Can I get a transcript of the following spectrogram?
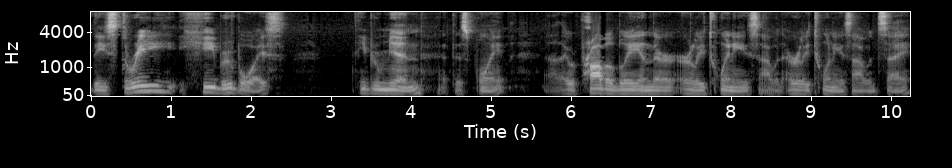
these three Hebrew boys, Hebrew men at this point. Uh, they were probably in their early 20s, I would early 20s, I would say.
